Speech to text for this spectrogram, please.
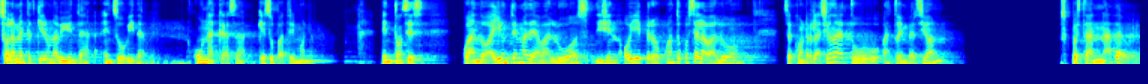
solamente adquieren una vivienda en su vida, una casa que es su patrimonio. Entonces, cuando hay un tema de avalúos, dicen, oye, pero ¿cuánto cuesta el avalúo? O sea, con relación a tu, a tu inversión, pues cuesta nada, güey.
